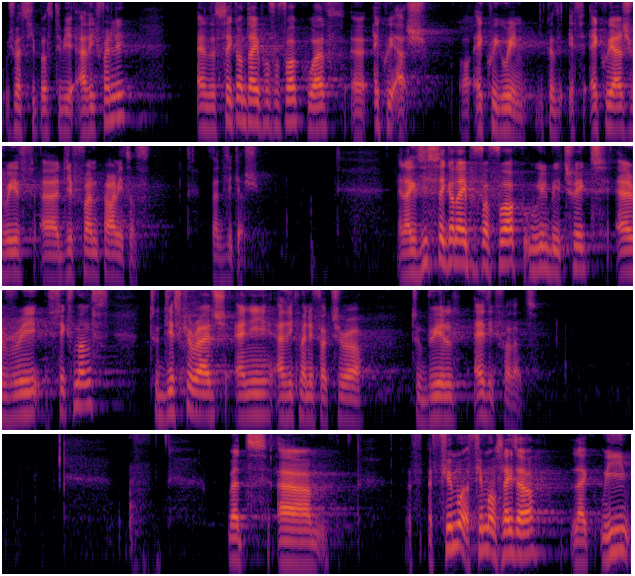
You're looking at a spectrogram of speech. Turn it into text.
which was supposed to be ASIC friendly. And the second type of work was uh, equihash, or equigrin, because it's equihash with uh, different parameters than Zcash. And like this second type of work will be tweaked every six months to discourage any ASIC manufacturer to build ASIC for that. But um, a, few a few months later, like we,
